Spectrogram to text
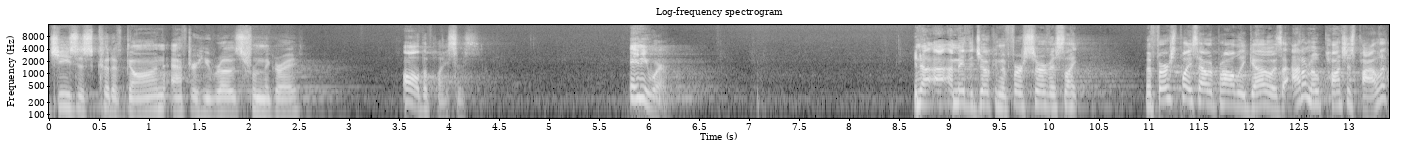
Jesus could have gone after he rose from the grave. All the places. Anywhere. You know, I made the joke in the first service like, the first place I would probably go is, I don't know, Pontius Pilate.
